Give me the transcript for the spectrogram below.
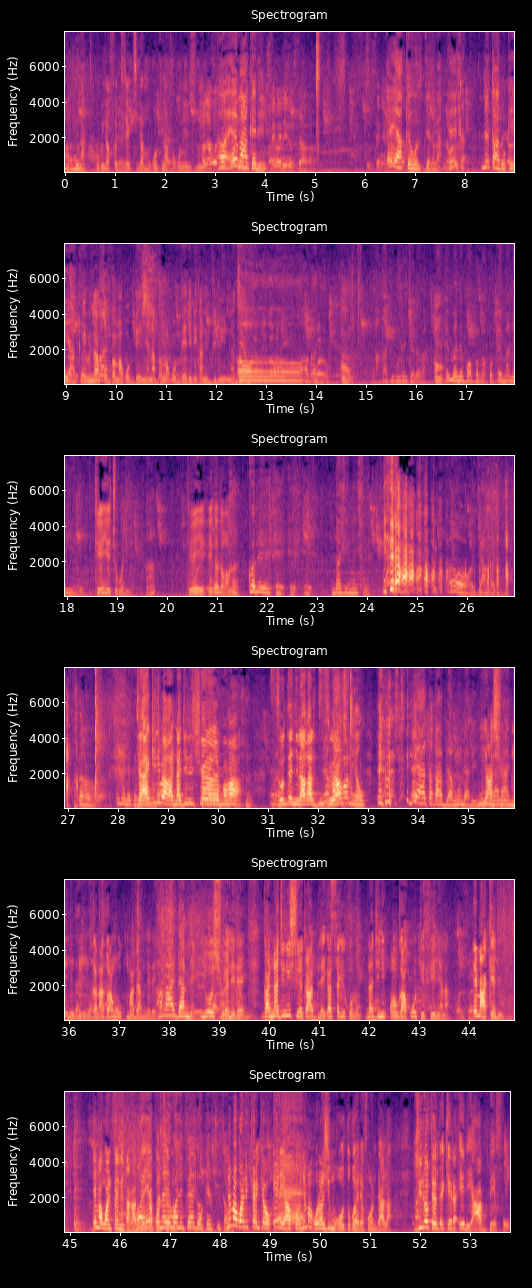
ngamuna ubika for direct la mugo tuna foko nezwe ha e makede e yake wo jere ba e ta ne ta do ke yake e bika fo ba mako benya na ba mako e be e oh, oh. de bika ni video ina je oh akaji oh akaji bude jere ba oh. e mane bo ba mako be e mane yele ke ye chogodi ha ke ye e ka to ga mo ko ne e e e najinishi oh jaka ji oh ja hakili b'a ka najini suyɛla dɛ mama zon tɛ ɲinɛ a ka zoya ne y'a ta k'a bila mun da de ni y'a suyɛ mm, mm, kana to an k'o kuma daminɛ dɛ an k'a daminɛ i y'o suyɛ de dɛ ka najini suyɛ k'a bila i ka sagi kɔnɔ najini ɔnga k'o tɛ f'e ɲɛna e m'a kɛ de e ma walifɛn de ta ka bila i ka kɔrɔtɛ e fana ye walifɛn dɔ kɛ sisan ne ma walifɛn kɛ o e de y'a fɔ eh. ne ma orange mɔgɔw tɔgɔ yɛrɛ fɔ n da la video fɛn fɛn kɛra e de y'a bɛɛ fɔ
